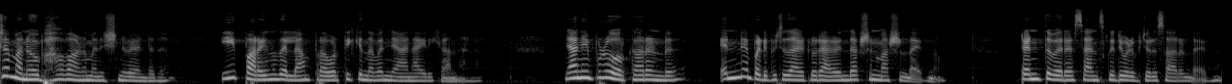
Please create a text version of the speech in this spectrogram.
ഒറ്റ മനോഭാവമാണ് മനുഷ്യന് വേണ്ടത്. ഈ പറയുന്നതെല്ലാം പ്രവർത്തിക്കുന്നവൻ ഞാനായിരിക്കണം എന്നാണ് ഞാൻ ഇപ്പോഴും ഓർക്കാറുണ്ട് എന്നെ പഠിപ്പിച്ചതായിട്ടുള്ള ഒരു അരവിന്ദാക്ഷൻ മാഷുണ്ടായിരുന്നു. ടെൻത്ത് വരെ സാൻസ്ക്രിറ്റ് പഠിപ്പിച്ചൊരു സാറുണ്ടായിരുന്നു.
